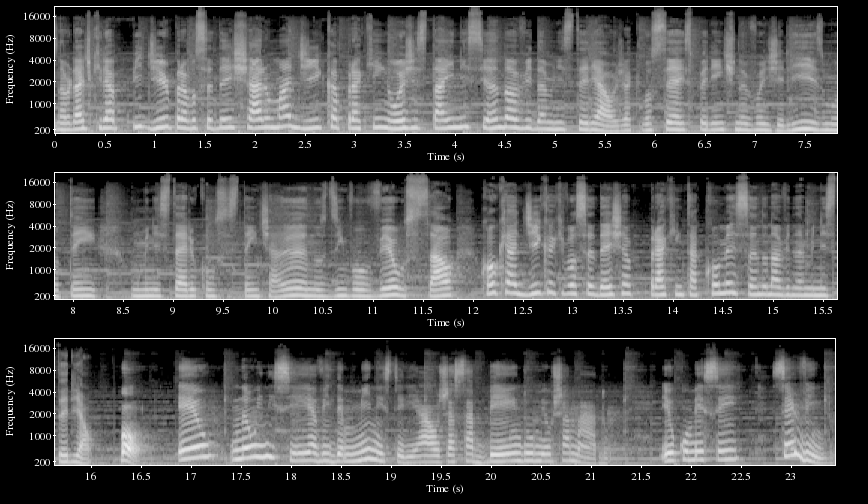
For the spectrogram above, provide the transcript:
na verdade, queria pedir para você deixar uma dica para quem hoje está iniciando a vida ministerial, já que você é experiente no evangelismo, tem um ministério consistente há anos, desenvolveu o sal. Qual que é a dica que você deixa para quem está começando na vida ministerial? Bom, eu não iniciei a vida ministerial já sabendo o meu chamado. Eu comecei servindo.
